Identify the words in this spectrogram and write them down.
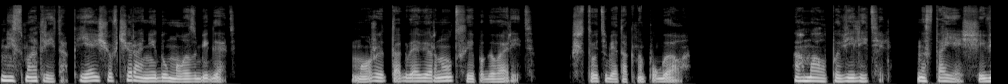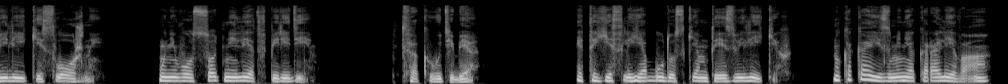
«Не смотри так, я еще вчера не думала сбегать. Может, тогда вернуться и поговорить. Что тебя так напугало? Амал — повелитель. Настоящий, великий, сложный. У него сотни лет впереди. Так и у тебя. Это если я буду с кем-то из великих. Ну какая из меня королева, а?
